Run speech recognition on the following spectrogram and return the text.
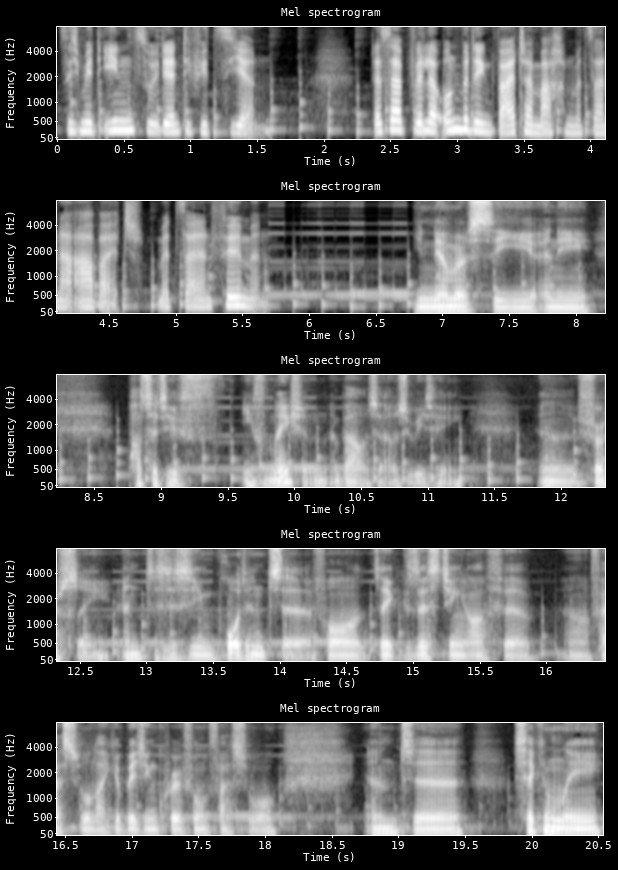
sich mit ihnen zu identifizieren. Deshalb will er unbedingt weitermachen mit seiner Arbeit, mit seinen Filmen. You never see any positive information about LGBT. Uh, firstly, and this is important uh, for the existing of a uh, festival like a Beijing Queer Film Festival, and uh, secondly,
